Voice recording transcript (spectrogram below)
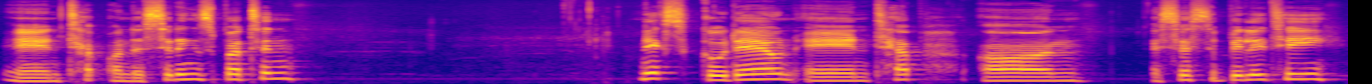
and tap on the settings button. Next, go down and tap on accessibility,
